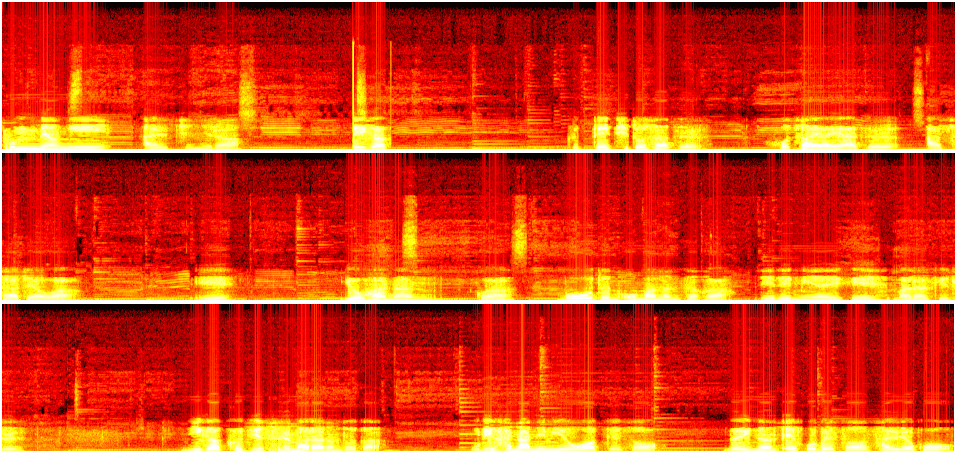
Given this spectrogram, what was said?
분명히 알지니라. 너희가 그때 지도자들 호사야의 아들 아사랴와 예, 요하난과 모든 오만한 자가 예레미야에게 말하기를 네가 거짓을 말하는도다. 우리 하나님 여호와께서 너희는 애굽에서 살려고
